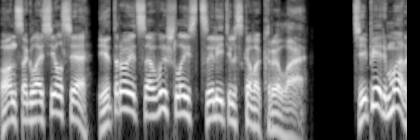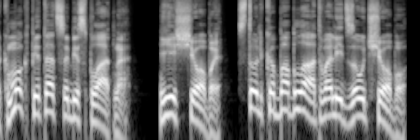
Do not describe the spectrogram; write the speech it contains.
Он согласился, и троица вышла из целительского крыла. Теперь Марк мог питаться бесплатно. Еще бы, Столько бабла отвалить за учебу.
